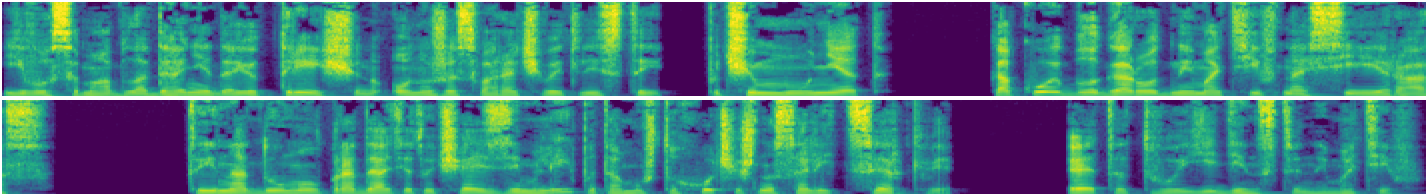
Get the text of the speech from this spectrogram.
Его самообладание дает трещину, он уже сворачивает листы. «Почему нет? Какой благородный мотив на сей раз?» «Ты надумал продать эту часть земли, потому что хочешь насолить церкви. Это твой единственный мотив».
